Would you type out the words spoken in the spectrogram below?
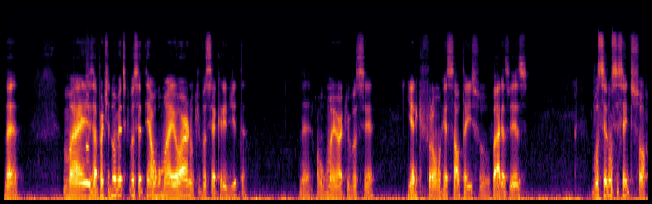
né? Mas a partir do momento que você tem algo maior no que você acredita, né? Algo maior que você, e Eric Fromm ressalta isso várias vezes, você não se sente só.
